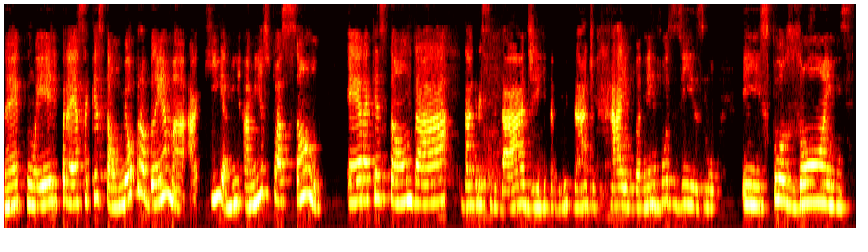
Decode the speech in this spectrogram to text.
né, com ele para essa questão. O meu problema aqui, a minha, a minha situação era a questão da, da agressividade, irritabilidade, raiva, nervosismo, e explosões.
